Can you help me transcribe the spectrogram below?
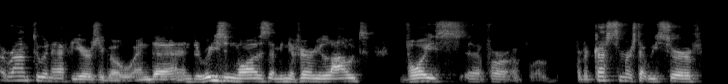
around two and a half years ago. And uh, and the reason was i mean a very loud voice uh, for, for for the customers that we serve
